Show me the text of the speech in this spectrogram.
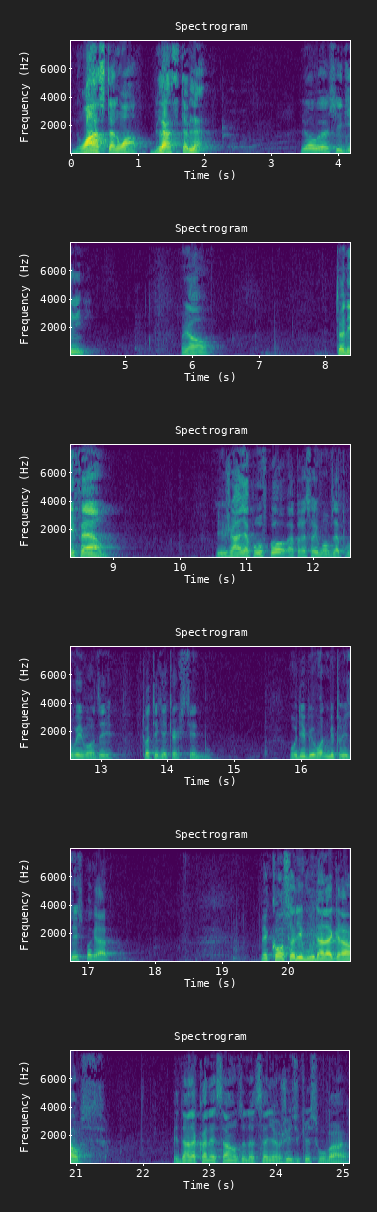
noir c'était noir, blanc c'était blanc. Là, euh, c'est gris. Voyons. Tenez ferme. Les gens n'approuvent pas, après ça, ils vont vous approuver, ils vont dire, toi, tu es quelqu'un qui tient debout. Au début, ils vont te mépriser, c'est pas grave. Mais consolez-vous dans la grâce et dans la connaissance de notre Seigneur Jésus-Christ Sauveur.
